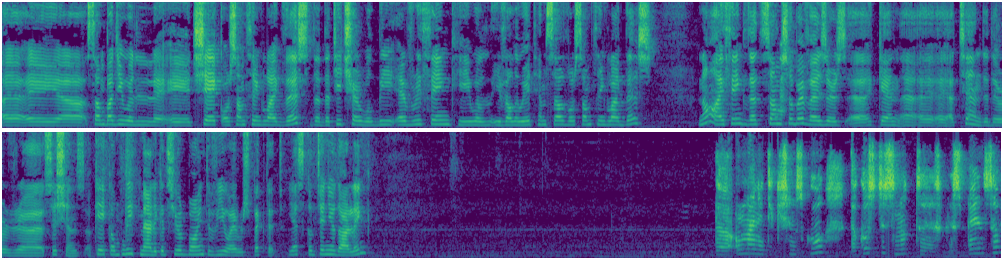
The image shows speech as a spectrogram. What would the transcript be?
uh, a uh, somebody will uh, check or something like this that the teacher will be everything he will evaluate himself or something like this? No i think that some supervisors uh, can uh, uh, attend their uh, sessions. Okay complete malik it's your point of view i respect it. Yes continue darling the online education school, the cost is not uh, expensive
